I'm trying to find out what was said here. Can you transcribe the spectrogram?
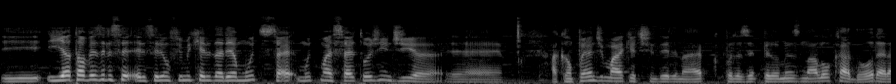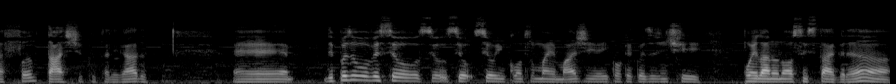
E, e talvez ele, ser, ele seria um filme que ele daria muito, muito mais certo hoje em dia. É, a campanha de marketing dele na época, exemplo, pelo menos na locadora, era fantástico, tá ligado? É, depois eu vou ver se eu, se, eu, se, eu, se eu encontro uma imagem aí, qualquer coisa a gente põe lá no nosso Instagram,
